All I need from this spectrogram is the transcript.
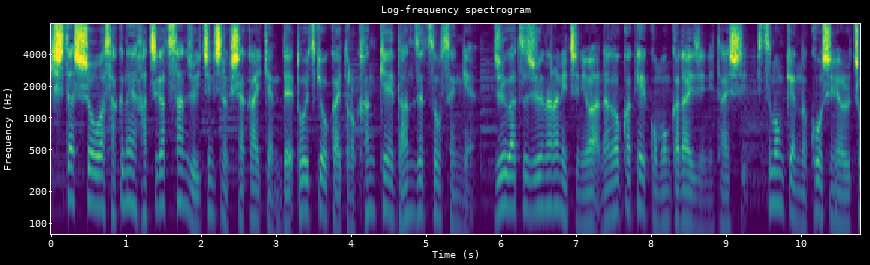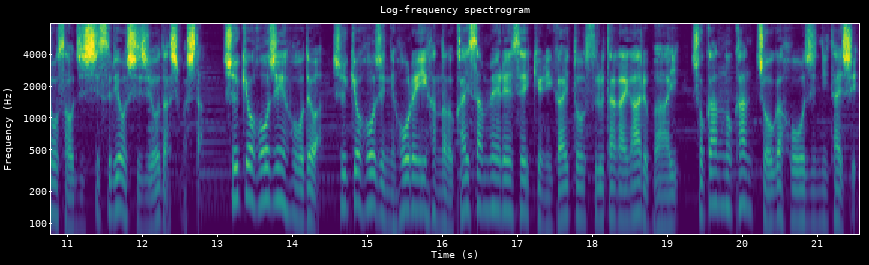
岸田首相は昨年8月31日の記者会見で統一教会との関係断絶を宣言。10月17日には長岡恵子文科大臣に対し質問権の行使による調査を実施するよう指示を出しました。宗教法人法では宗教法人に法令違反など解散命令請求に該当する疑いがある場合、所管の官庁が法人に対し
